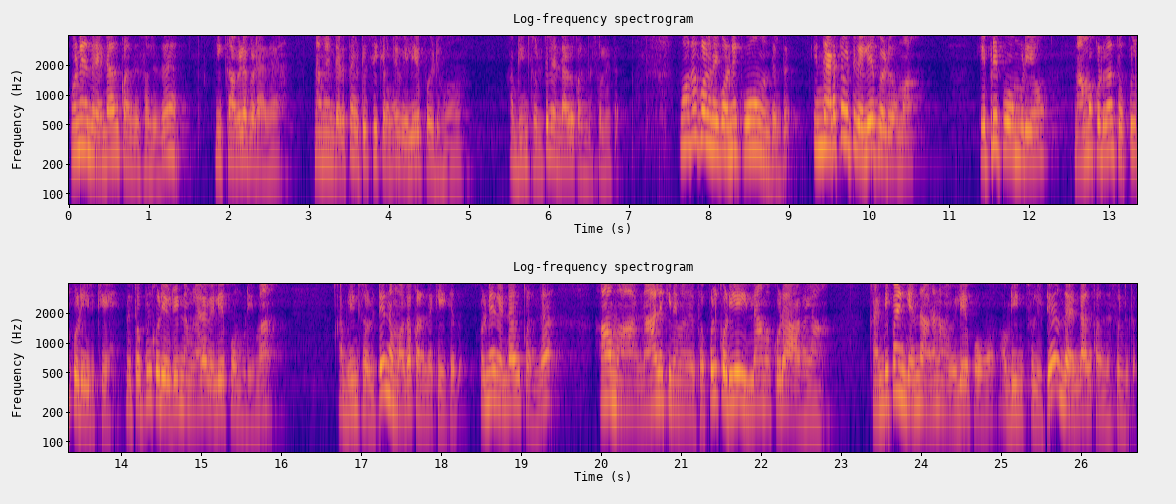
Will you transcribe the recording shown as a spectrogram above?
உடனே அந்த ரெண்டாவது குழந்தை சொல்லுது நீ கவலைப்படாத நம்ம இந்த இடத்த விட்டு சீக்கிரமே வெளியே போயிடுவோம் அப்படின்னு சொல்லிட்டு ரெண்டாவது குழந்தை சொல்லுது. மொதல் குழந்தைக்கு உடனே கோவம் வந்துடுது இந்த இடத்த விட்டு வெளியே போயிடுவோமா? எப்படி போக முடியும்? நம்ம கூட தான் தொப்புள் கொடி இருக்கே. இந்த தொப்புள் கொடியை விட்டு நம்மளால் வெளியே போக முடியுமா? அப்படின்னு சொல்லிட்டு இந்த மொதல் குழந்தை கேட்குது உடனே ரெண்டாவது குழந்தை ஆமாம் நாளைக்கு நம்ம இந்த தொப்புள் கொடியே இல்லாமல் கூட ஆகலாம். கண்டிப்பாக இங்கேருந்து ஆனால் நம்ம வெளியே போவோம் அப்படின்னு சொல்லிட்டு அந்த ரெண்டாவது குழந்தை சொல்லுது.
